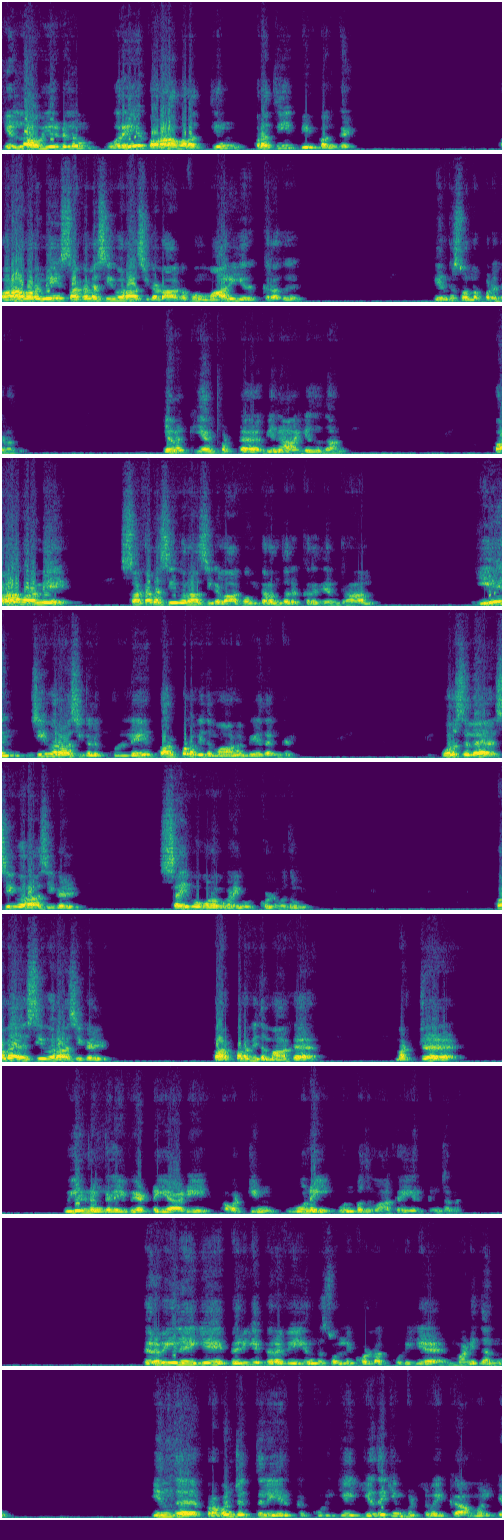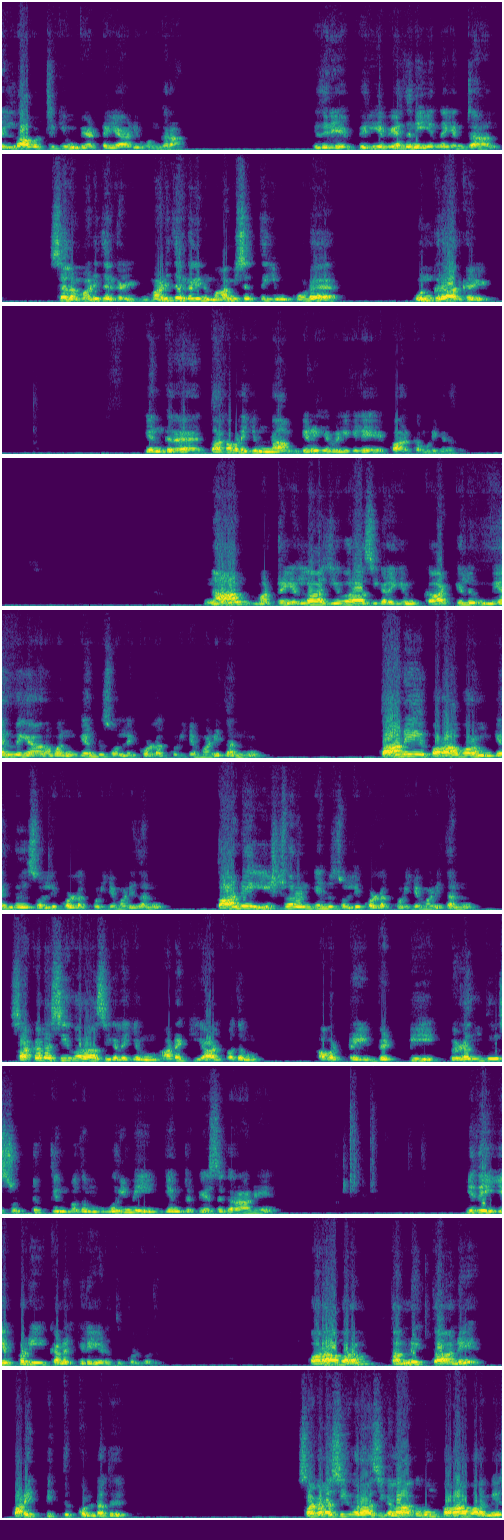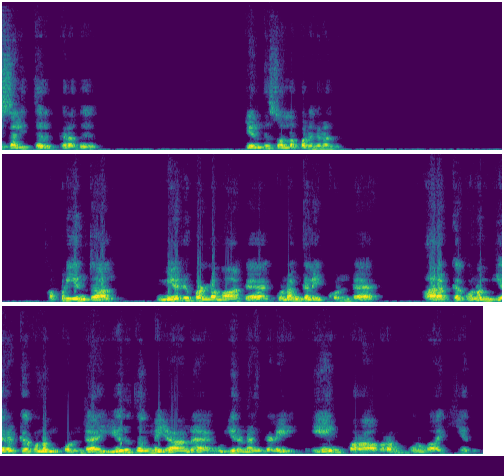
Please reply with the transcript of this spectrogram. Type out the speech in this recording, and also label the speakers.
Speaker 1: எல்லா உயிர்களும் ஒரே பராவரத்தின் பிரதிபிம்பங்கள். பராவரமே சகல சீவராசிகளாகவும் மாறி இருக்கிறது என்று சொல்லப்படுகிறது. எனக்கு ஏற்பட்ட வினா இதுதான். பராவரமே சகல சீவராசிகளாகவும் பிறந்திருக்கிறது என்றால் ஏன் ஜீவராசிகளுக்குள்ளே பற்பல விதமான வேதங்கள்? ஒரு சில சீவராசிகள் சைவ உணவுகளை உட்கொள்வதும் பல சீவராசிகள் பற்பல விதமாக மற்ற உயிரினங்களை வேட்டையாடி அவற்றின் ஊனை உண்பதுமாக இருக்கின்றன. பிறவியிலேயே பெரிய பிறவி என்று சொல்லிக் கொள்ளக்கூடிய மனிதன் இந்த பிரபஞ்சத்தில் இருக்கக்கூடிய எதையும் விட்டு வைக்காமல் எல்லாவற்றையும் வேட்டையாடி உண்கிறான். இதிலே பெரிய வேதனை என்ன என்றால் சில மனிதர்கள் மனிதர்களின் மாமிசத்தையும் கூட உண்கிறார்கள் என்கிற தகவலையும் நாம் இணைய வெளியிலே பார்க்க முடிகிறது. நான் மற்ற எல்லா ஜீவராசிகளையும் காட்டிலும் மேன்மையானவன் என்று சொல்லிக் கொள்ளக்கூடிய மனிதன் தானே பராபரம் என்று சொல்லிக் கொள்ளக்கூடிய மனிதன் தானே ஈஸ்வரன் என்று சொல்லிக் கொள்ளக்கூடிய மனிதன் சகல சீவராசிகளையும் அடக்கி ஆள்வதும் அவற்றை வெட்டி பிளந்து சுட்டு தின்பதும் உரிமை என்று பேசுகிறானே இதை எப்படி கணக்கிலே எடுத்துக்கொள்வது? பராபரம் தன்னைத்தானே படைப்பித்துக் கொண்டது. சகல சீவராசிகளாகவும் பராபரமே சலித்திருக்கிறது என்று சொல்லப்படுகிறது. அப்படி என்றால் மேடு பள்ளமாக குணங்களை கொண்ட அரக்க குணம் இரக்க குணம் கொண்ட இருதன்மையான உயிரினங்களை ஏன் பராபரம் உருவாக்கியது?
